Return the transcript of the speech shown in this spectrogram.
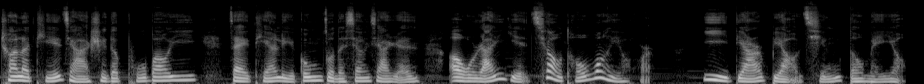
穿了铁甲似的蒲包衣，在田里工作的乡下人偶然也翘头望一会儿，一点表情都没有。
